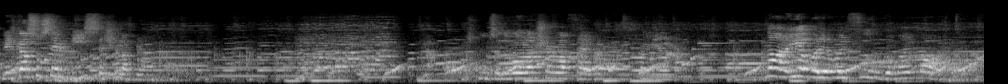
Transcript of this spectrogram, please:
Nel caso servisse ce l'abbiamo. Scusa, dovevo lasciare la ferra, non fa niente. No, io volevo il fungo, ma è morto.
